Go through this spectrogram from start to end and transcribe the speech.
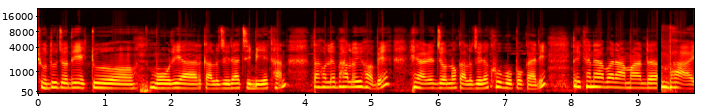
শুধু যদি একটু মৌরি আর কালো জিরা চিবিয়ে খান, তাহলে ভালোই হবে। হেয়ারের জন্য কালো জিরা খুব উপকারী। তো এখানে আবার আমার ভাই,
